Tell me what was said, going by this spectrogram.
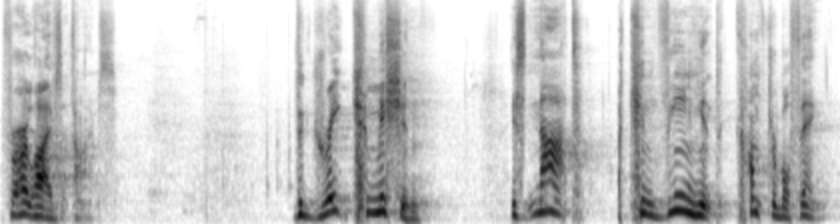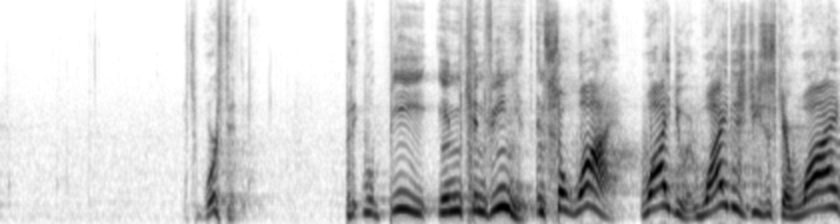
for our lives at times. The Great Commission is not a convenient, comfortable thing. It's worth it, but it will be inconvenient. And so, why? Why do it? Why does Jesus care? Why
